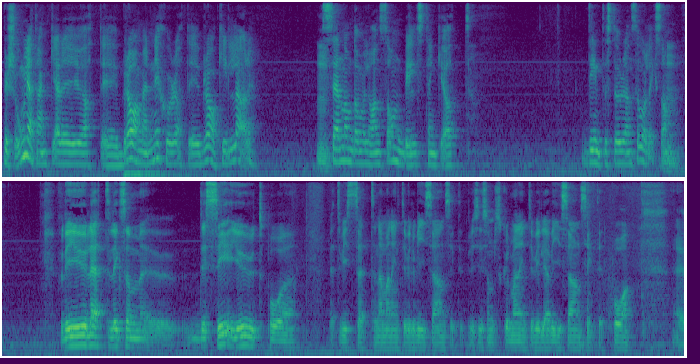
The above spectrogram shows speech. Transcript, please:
personliga tankar är ju att det är bra människor och att det är bra killar. Sen om de vill ha en sån bild så tänker jag att det är inte större än så liksom. För det är ju lätt liksom, det ser ju ut på ett visst sätt när man inte vill visa ansiktet. Precis som skulle man inte vilja visa ansiktet på, eh,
